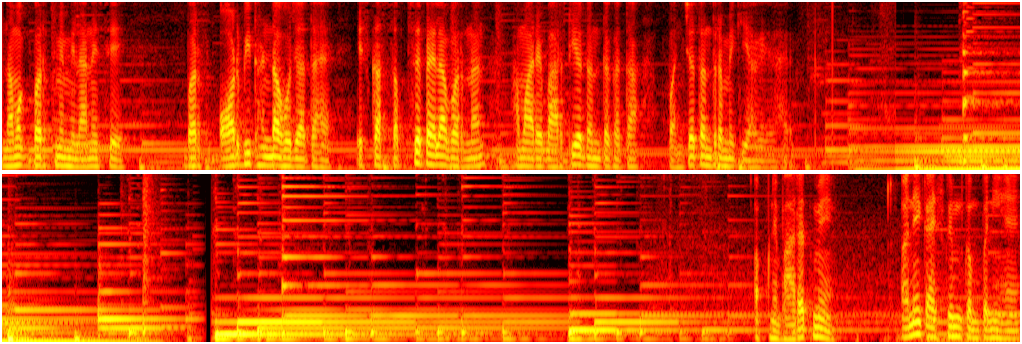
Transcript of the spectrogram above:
नमक बर्फ़ में मिलाने से बर्फ़ और भी ठंडा हो जाता है। इसका सबसे पहला वर्णन हमारे भारतीय दंतकथा पंचतंत्र में किया गया है। अपने भारत में अनेक आइसक्रीम कंपनी हैं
